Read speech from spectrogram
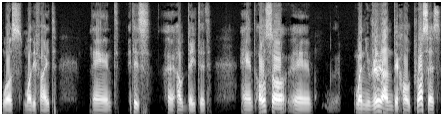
was modified and it is uh, outdated and also uh, when you rerun the whole process,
